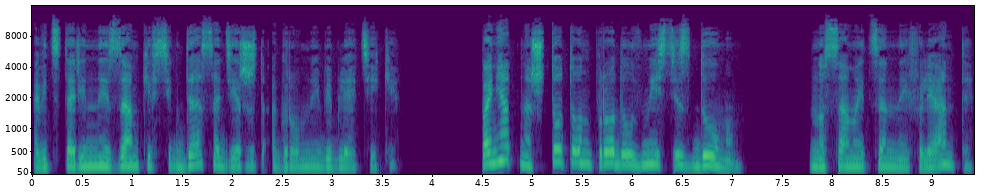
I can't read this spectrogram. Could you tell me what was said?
а ведь старинные замки всегда содержат огромные библиотеки. Понятно, что-то он продал вместе с домом, но самые ценные фолианты,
